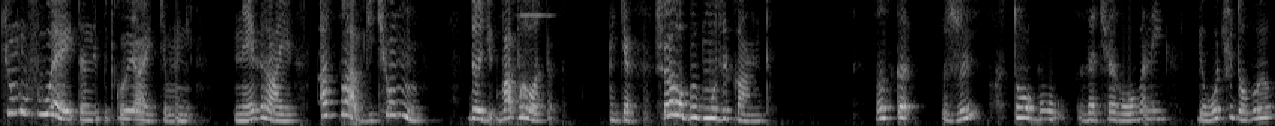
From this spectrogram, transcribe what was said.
Чому флейта не підкоряється мені? Не грає. А справді чому? Друзі, вопрос. Що робив музикант? Розкажи, хто був зачарований його чудовою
